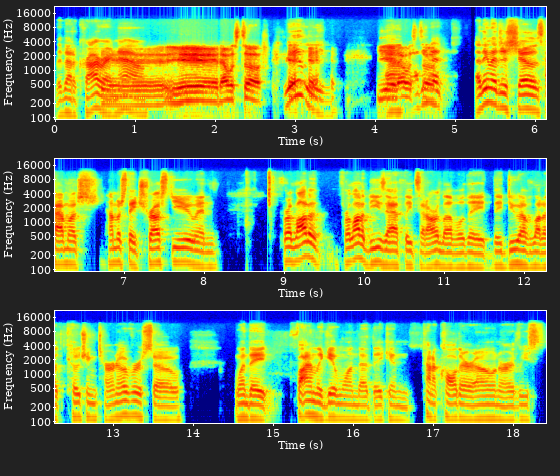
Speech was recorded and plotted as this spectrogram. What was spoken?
they're about to cry right yeah, now. Yeah, that was tough. Really? yeah, that was I tough. Think that, I think that just shows how much how much they trust you and for a lot of for a lot of these athletes at our level, they they do have a lot of coaching turnover. So when they finally get one that they can kind of call their own, or at least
